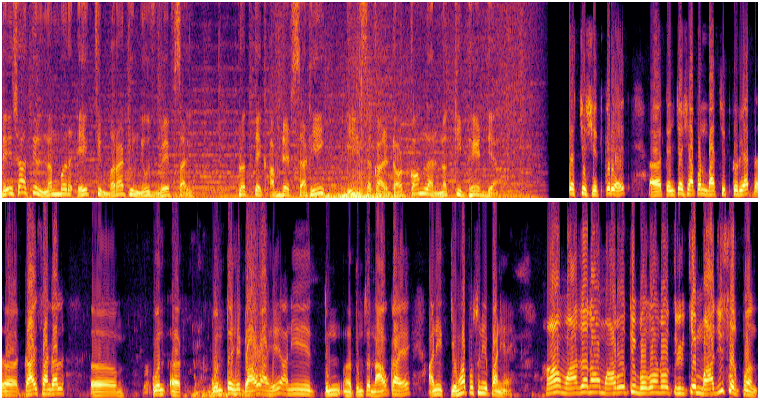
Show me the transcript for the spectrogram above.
देशातील नंबर एक ची मराठी न्यूज वेबसाईट. प्रत्येक अपडेटसाठी ई सकाळ डॉट कॉम ला नक्की भेट द्या. चे शेतकरी आहेत. त्यांच्याशी आपण बातचीत करूयात. काय सांगाल? कोण कोणतं हे गाव आहे आणि तुम तुमचं नाव काय आहे? आणि केव्हापासून हे पाणी आहे? हा माझं नाव मारुती भगवानराव तिडके माजी सरपंच.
